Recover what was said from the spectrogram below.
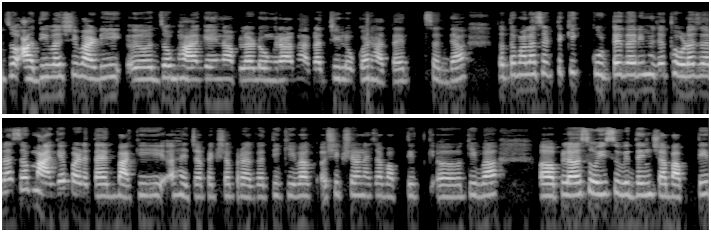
जो आदिवासी वाडी अ, जो भाग आहे ना आपला डोंगराळ भागात जी लोक राहत आहेत सध्या तर ते मला असं वाटतं की कुठेतरी म्हणजे थोडं जरासं मागे पडतायत बाकी ह्याच्यापेक्षा प्रगती किंवा शिक्षणाच्या बाबतीत अ, किंवा आपल्या सोयी सुविधांच्या बाबतीत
